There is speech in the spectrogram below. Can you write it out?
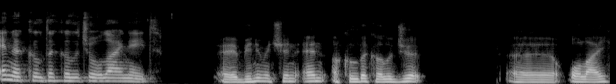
en akılda kalıcı olay neydi? E, benim için en akılda kalıcı e, olay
